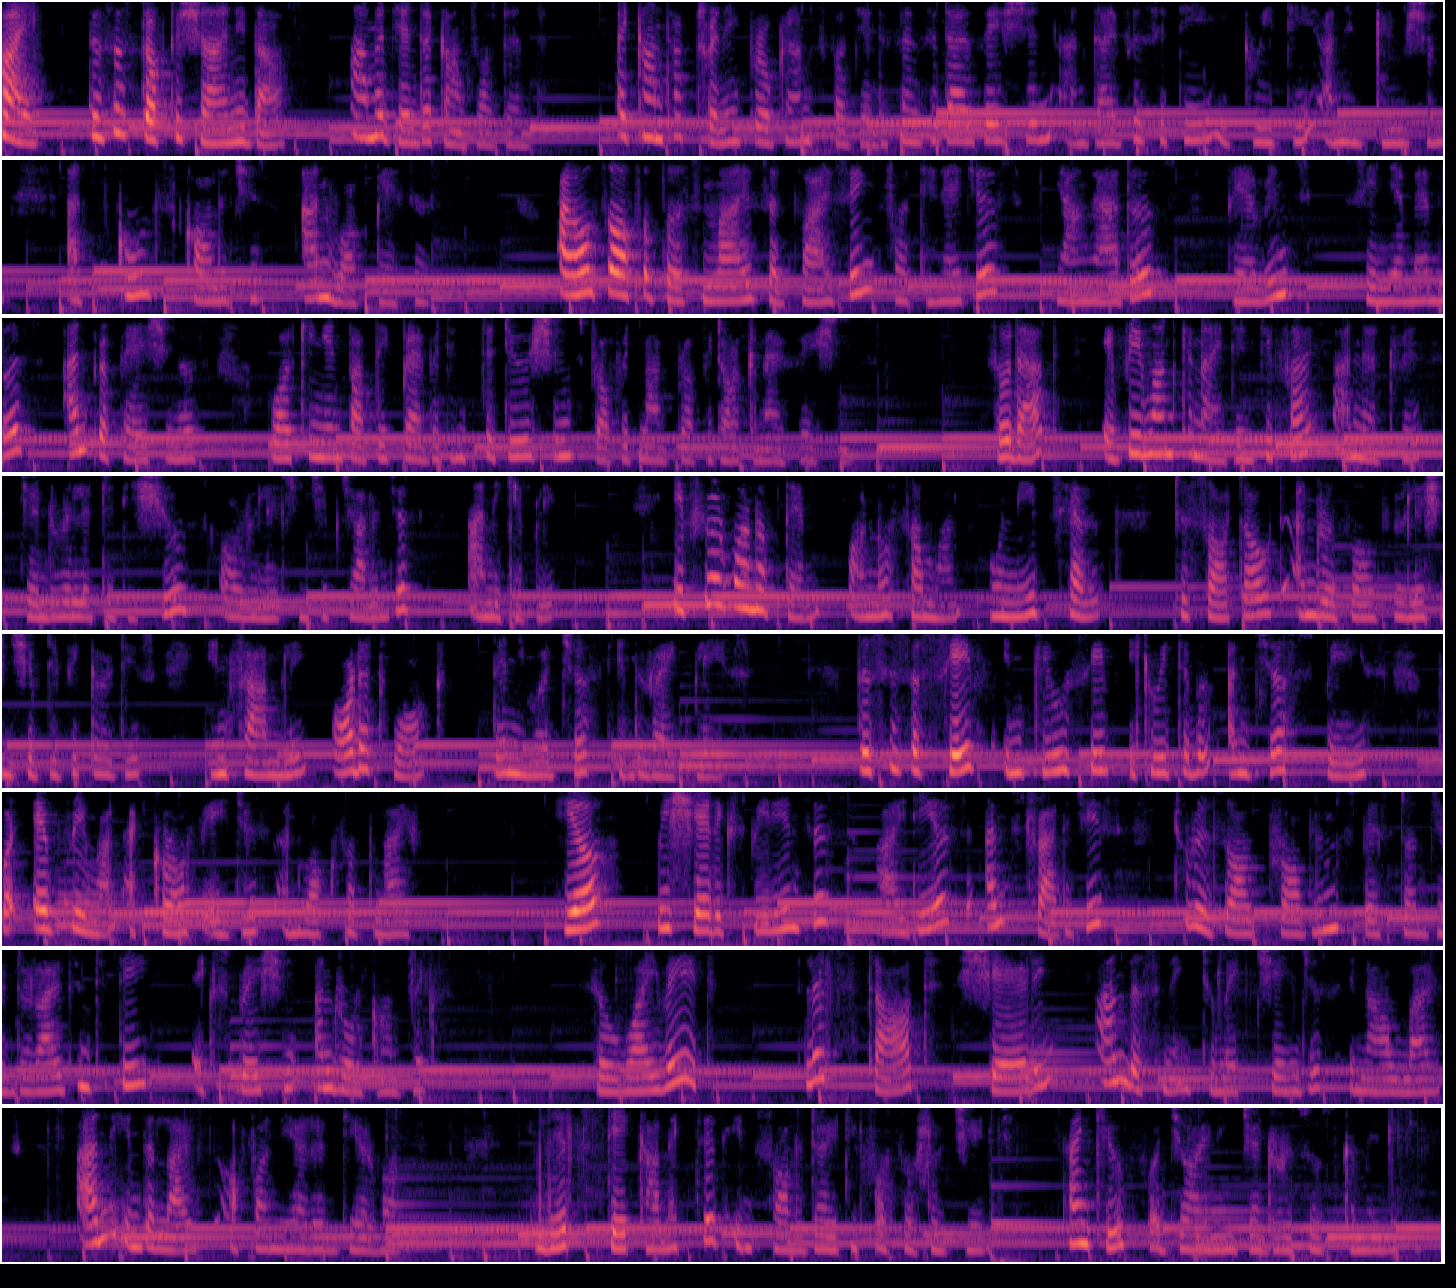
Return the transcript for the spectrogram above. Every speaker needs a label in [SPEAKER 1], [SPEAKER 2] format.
[SPEAKER 1] Hi, this is Dr. Shani Das. I'm a gender consultant. I conduct training programs for gender sensitization and diversity, equity, and inclusion at schools, colleges, and workplaces. I also offer personalized advising for teenagers, young adults, parents, senior members, and professionals working in public private institutions, profit non-profit organizations, so that everyone can identify and address gender related issues or relationship challenges amicably. If you are one of them or know someone who needs help to sort out and resolve relationship difficulties in family or at work, then you are just in the right place. This is a safe, inclusive, equitable, and just space for everyone across ages and walks of life. Here, we share experiences, ideas, and strategies to resolve problems based on gender identity, expression, and role conflicts. So, why wait? Let's start sharing and listening to make changes in our lives and in the lives of our near and dear ones. Let's stay connected in solidarity for social change. Thank you for joining GendeResource Community.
